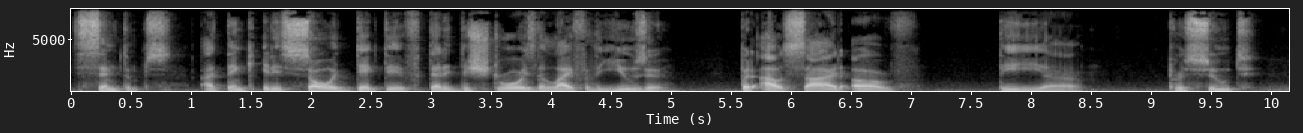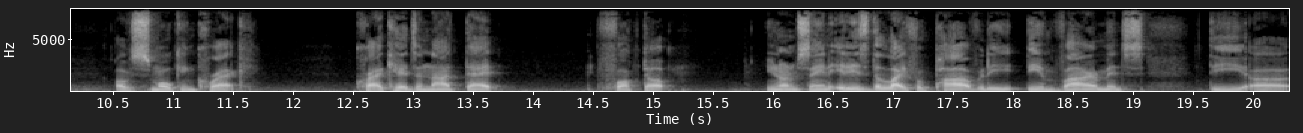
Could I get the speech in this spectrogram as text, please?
symptoms. I think it is so addictive that it destroys the life of the user. But outside of the uh, pursuit of smoking crack, crackheads are not that fucked up. You know what I'm saying? It is the life of poverty, the environments, the uh,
